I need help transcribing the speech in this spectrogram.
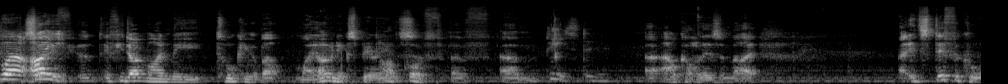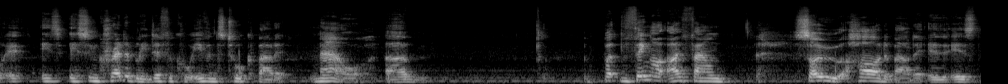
Well, So I. if, if you don't mind me talking about my own experience Oh, of, of um, Please do. uh, alcoholism, I, it's difficult. It, it's, it's incredibly difficult even to talk about it now. Um, but the thing I, I found so hard about it is, is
